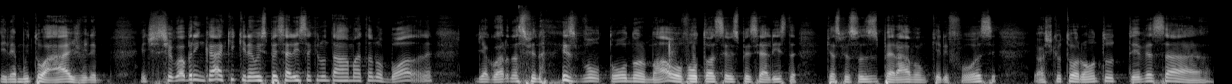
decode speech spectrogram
ele é muito ágil. É... A gente chegou a brincar aqui que ele é um especialista que não estava matando bola, né? E agora nas finais voltou ao normal, ou voltou a ser o especialista que as pessoas esperavam que ele fosse. Eu acho que o Toronto teve essa.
